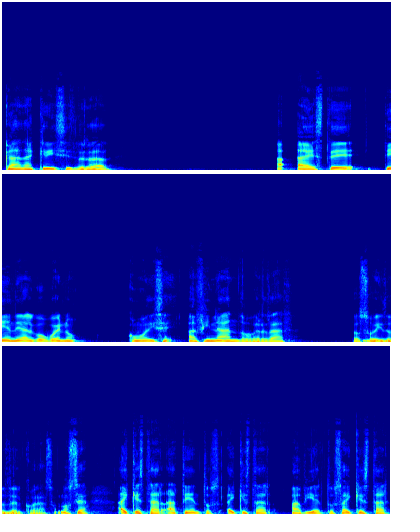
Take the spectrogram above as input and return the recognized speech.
Cada crisis, ¿verdad? A, este tiene algo bueno, como dice, afinando, ¿verdad? Los oídos del corazón. O sea, hay que estar atentos, hay que estar abiertos, hay que estar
